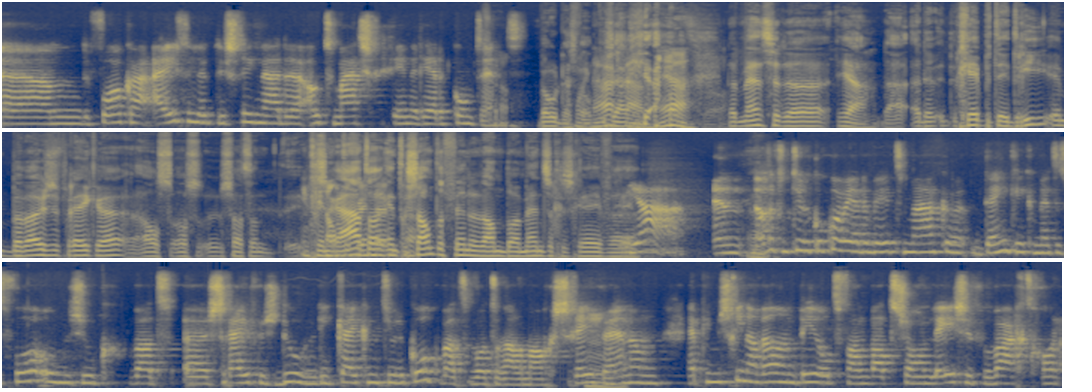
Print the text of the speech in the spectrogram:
um, de voorkeur eigenlijk dus ging naar de automatisch gegenereerde content. Oh, dat is wel bizar. Ja. ja. Dat mensen de, ja, de, de, de GPT-3 bij wijze van spreken als, als een soort van generator vinden, interessanter vinden dan door mensen geschreven. Ja, en Ja. dat heeft natuurlijk ook wel weer ermee te maken, denk ik, met het vooronderzoek wat uh, schrijvers doen. Die kijken natuurlijk ook wat wordt er allemaal geschreven. Hmm. En dan heb je misschien al wel een beeld van wat zo'n lezer verwacht. Gewoon,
